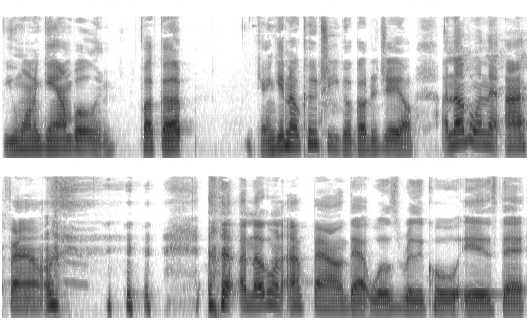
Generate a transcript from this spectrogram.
you want to gamble and fuck up, you can't get no coochie, you gonna go to jail. Another one that I found another one I found that was really cool is that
